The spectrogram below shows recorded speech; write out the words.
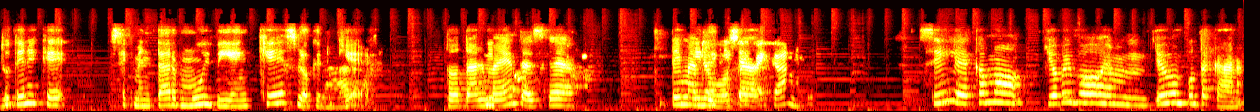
tú tienes que segmentar muy bien qué es lo que tú quieres. Totalmente, es que dime tú, o sea, sí, es como yo vivo en yo vivo en Punta Cana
